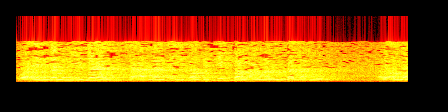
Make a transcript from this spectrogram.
Wa indal mizan saat nanti engkau ditimbang amal ibadahmu oleh Allah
